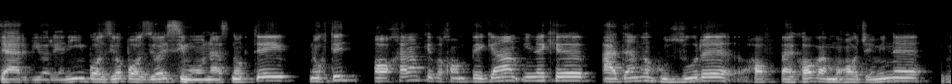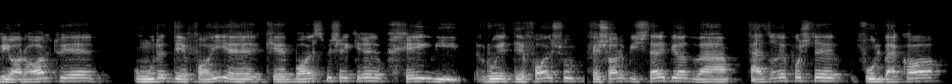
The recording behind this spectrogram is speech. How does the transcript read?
در بیاره. یعنی این بازی ها بازی های سیمونه است. نکته نکته آخرم که بخوام بگم اینه که عدم حضور هافبک ها و مهاجمین ویارال توی امور دفاعیه که باعث میشه که خیلی روی دفاعشون فشار بیشتری بیاد و فضای پشت فولبک ها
